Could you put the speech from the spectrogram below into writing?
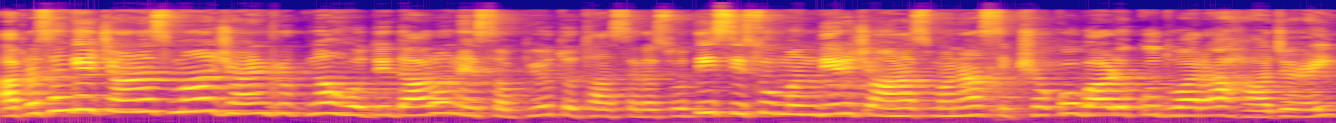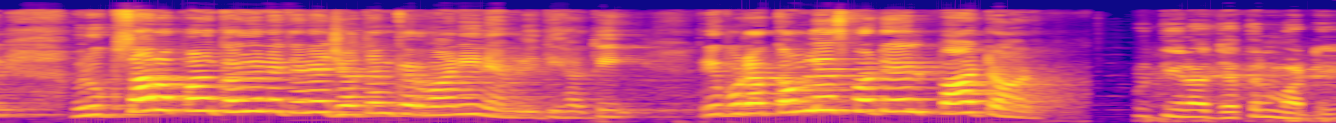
આ પ્રસંગે ચાણસમાં જૈન ગ્રુપના હોદ્દેદારો અને સભ્યો તથા સરસ્વતી શિશુ મંદિર ચાણસમાના શિક્ષકો બાળકો દ્વારા હાજર રહી વૃક્ષારોપણ કર્યું અને તેને જતન કરવાની નેમ લીધી હતી. રિપોર્ટર કમલેશ પટેલ, પાટણ. પ્રકૃતિના જતન માટે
